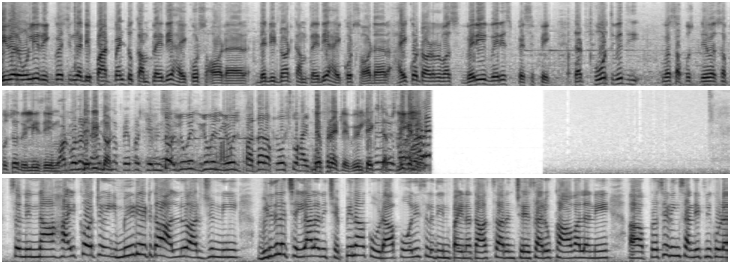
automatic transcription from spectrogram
We were only requesting the department to comply the High Court's order. They did not comply the High Court's order. High Court order was very very specific that forthwith he was supposed they were supposed to release him. What was the they did when the paper came in? So you will, you will, you will further approach to High Court. Definitely, we will take steps legally. So నిన్న హైకోర్టు ఇమ్మీడియట్గా అల్లు అర్జున్ని విడుదల చేయాలని చెప్పినా కూడా పోలీసులు దీనిపైన తాత్సారం చేశారు. కావాలని ప్రొసీడింగ్స్ అన్నిటిని కూడా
